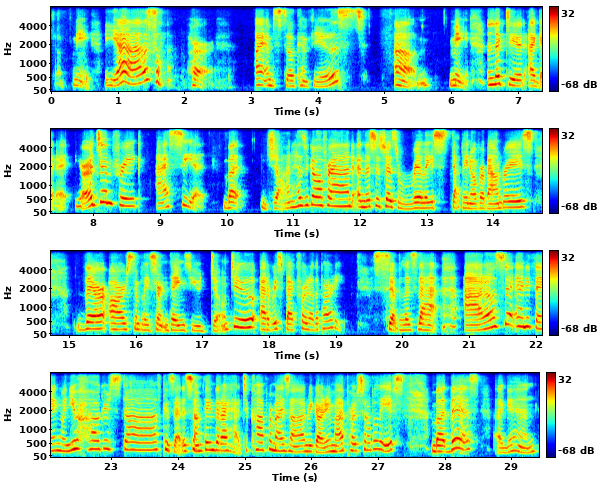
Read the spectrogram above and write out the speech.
so me. Yes, her. I am still confused. Um, me. Look, dude, I get it. You're a gym freak. I see it. But John has a girlfriend, and this is just really stepping over boundaries. There are simply certain things you don't do out of respect for another party. Simple as that. I don't say anything when you hug or stuff because that is something that I had to compromise on regarding my personal beliefs. But this, again,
